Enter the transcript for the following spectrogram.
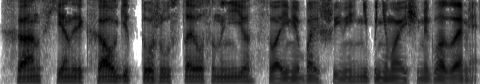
Ханс Хенрик Хауги тоже уставился на нее своими большими, непонимающими глазами.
